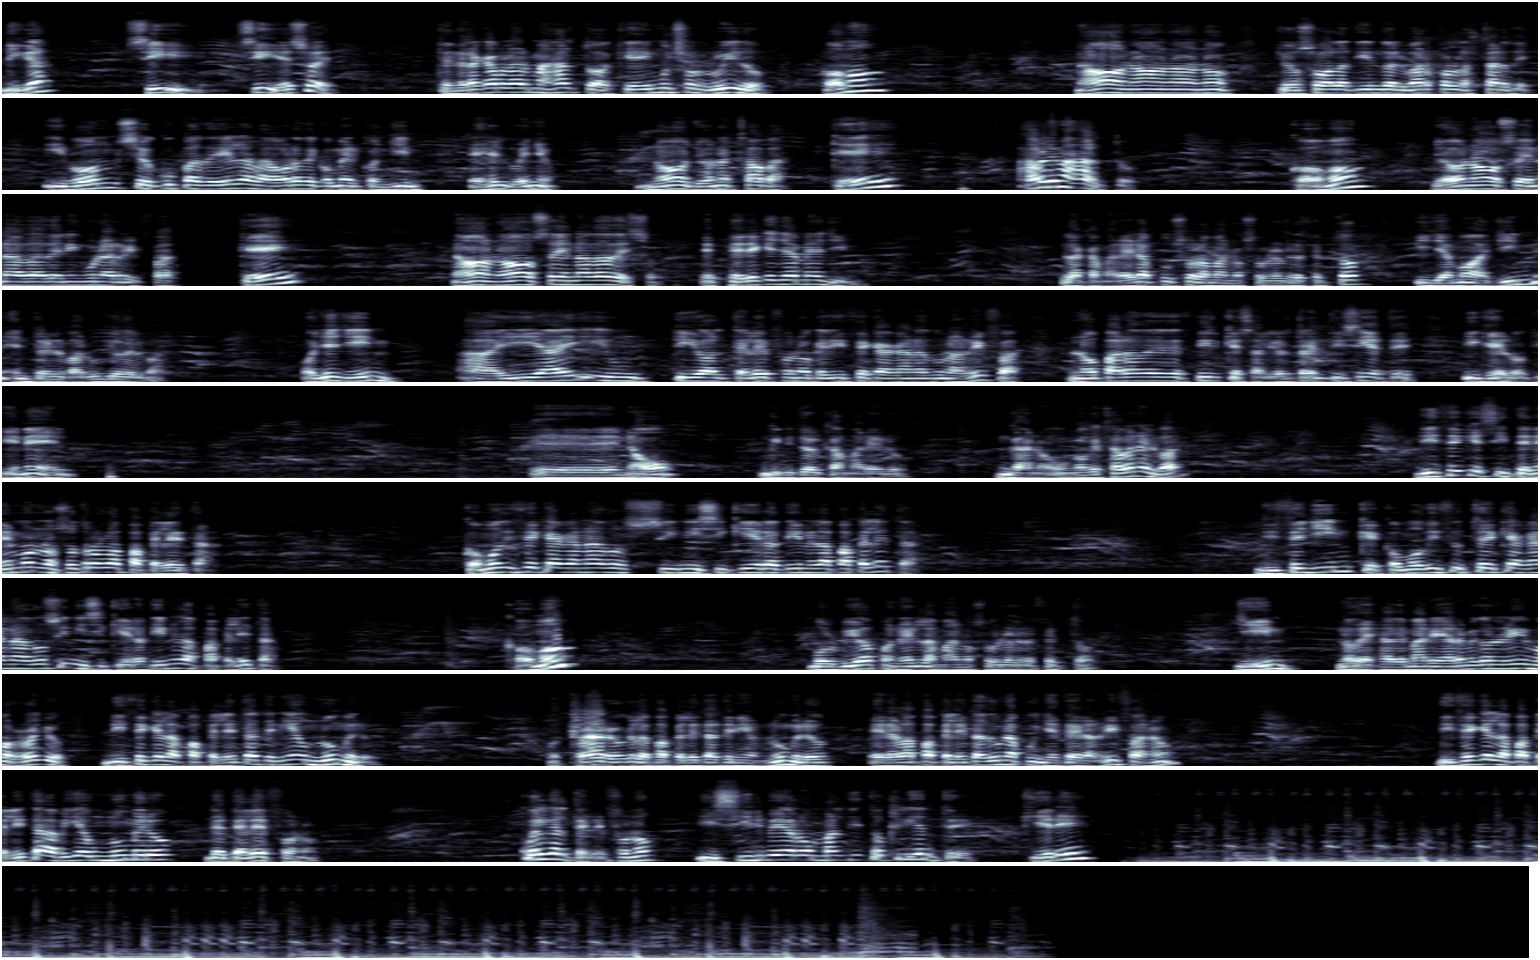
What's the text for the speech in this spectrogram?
Diga. Sí, sí, eso es. Tendrá que hablar más alto, aquí hay mucho ruido. ¿Cómo? No, no, no, no. Yo solo atiendo el bar por las tardes. Yvonne se ocupa de él a la hora de comer con Jim. Es el dueño. No, yo no estaba. ¿Qué? Hable más alto. ¿Cómo? Yo no sé nada de ninguna rifa. ¿Qué? No, no sé nada de eso. Espere que llame a Jim. La camarera puso la mano sobre el receptor y llamó a Jim entre el barullo del bar. Oye Jim, ahí hay un tío al teléfono que dice que ha ganado una rifa. No para de decir que salió el 37 y que lo tiene él. Eh, no, gritó el camarero. Ganó uno que estaba en el bar. Dice que si tenemos nosotros la papeleta. ¿Cómo dice que ha ganado si ni siquiera tiene la papeleta? Dice Jim que cómo dice usted que ha ganado si ni siquiera tiene la papeleta. ¿Cómo? Volvió a poner la mano sobre el receptor. Jim, no deja de marearme con el mismo rollo. Dice que la papeleta tenía un número. Pues claro que la papeleta tenía un número. Era la papeleta de una puñetera rifa, ¿no? Dice que en la papeleta había un número de teléfono. Cuelga el teléfono y sirve a los malditos clientes. ¿Quiere?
